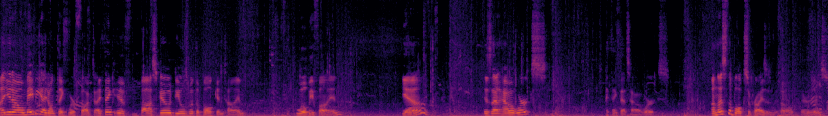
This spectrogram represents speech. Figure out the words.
Uh, you know, maybe I don't think we're fucked. I think if Bosco deals with the bulk in time, we'll be fine. Yeah? Is that how it works? I think that's how it works. Unless the bulk surprises me. Oh, there it is.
